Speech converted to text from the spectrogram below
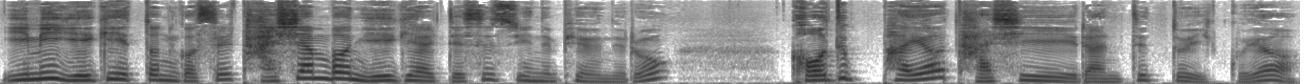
이미 얘기했던 것을 다시 한번 얘기할 때 쓸 수 있는 표현으로 거듭하여 다시란 뜻도 있고요.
